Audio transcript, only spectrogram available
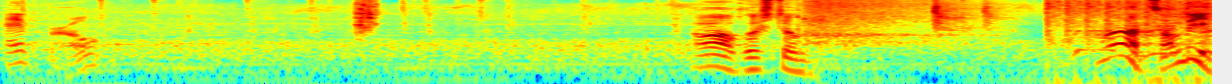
Hey, Bro. Oh, Rüstung. Ah, Zombie.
